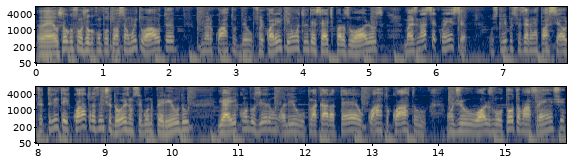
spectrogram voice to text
É, o jogo foi um jogo com pontuação muito alta. O primeiro quarto deu, foi 41 a 37 para os Warriors, mas na sequência, os Clippers fizeram uma parcial de 34 a 22 no segundo período e aí conduziram ali o placar até o quarto quarto, onde o Warriors voltou a tomar a frente,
